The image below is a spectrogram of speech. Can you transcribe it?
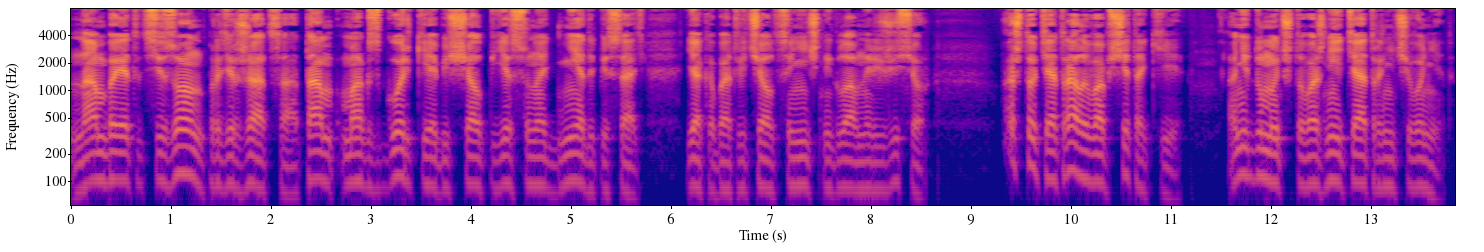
«Нам бы этот сезон продержаться, а там Макс Горький обещал пьесу на дне дописать», – якобы отвечал циничный главный режиссер. «А что, театралы вообще такие? Они думают, что важнее театра ничего нет».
